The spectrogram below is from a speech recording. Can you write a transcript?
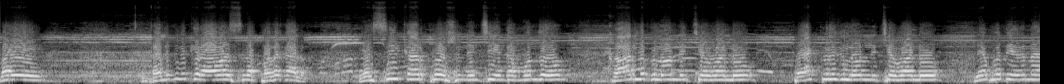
మరి దళితులకి రావాల్సిన పథకాలు ఎస్సీ కార్పొరేషన్ నుంచి ఇంతకుముందు ముందు కార్లకు లోన్లు ఇచ్చేవాళ్ళు ఫ్యాక్టరీకి లోన్లు ఇచ్చేవాళ్ళు లేకపోతే ఏదైనా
